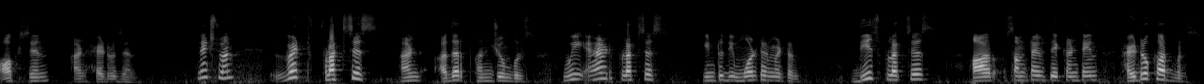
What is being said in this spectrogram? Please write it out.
oxygen and hydrogen. Next one wet fluxes and other consumables. We add fluxes into the molten metal. These fluxes are sometimes they contain hydrocarbons.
